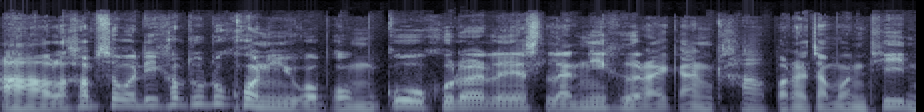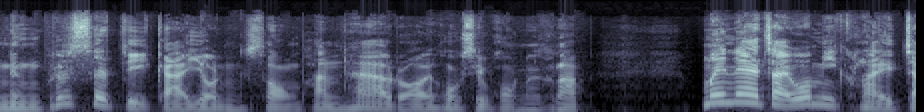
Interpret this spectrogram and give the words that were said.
เอาละครับ สวัสดีครับทุกๆคนอยู่กับผมกู้คูเรเลสและนี่คือรายการข่าวประจำวันที่ 1 พฤศจิกายน 2566 นะครับ ไม่แน่ใจว่ามีใครจ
